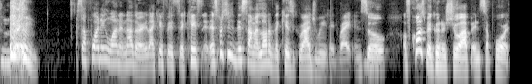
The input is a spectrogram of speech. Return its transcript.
Hmm. supporting one another. Like if it's a case, especially this time, a lot of the kids graduated, right? And so, of course, we're going to show up and support.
